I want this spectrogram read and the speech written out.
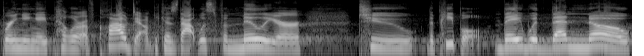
bringing a pillar of cloud down because that was familiar to the people. They would then know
